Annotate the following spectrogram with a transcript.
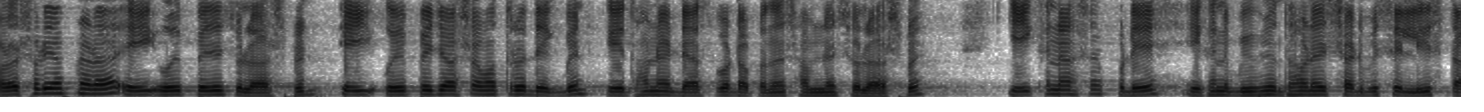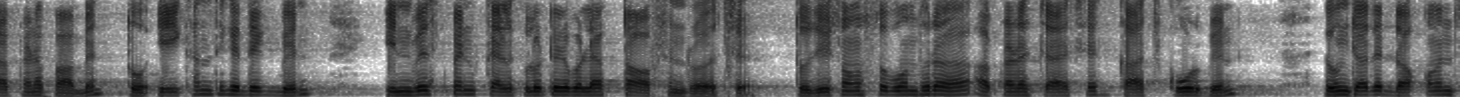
সরাসরি আপনারা এই ওয়েব পেজে চলে আসবেন। এই ওয়েব পেজে আসা মাত্র দেখবেন এই ধরনের ড্যাশবোর্ড আপনাদের সামনে চলে আসবে। এইখানে আসার পরে এখানে বিভিন্ন ধরনের সার্ভিসের লিস্ট আপনারা পাবেন। তো এইখান থেকে দেখবেন ইনভেস্টমেন্ট ক্যালকুলেটর বলে একটা অপশন রয়েছে। তো যে সমস্ত বন্ধুরা আপনারা চাইছেন কাজ করবেন এবং যাদের ডকুমেন্টস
